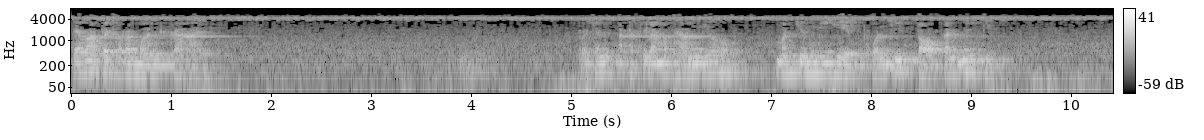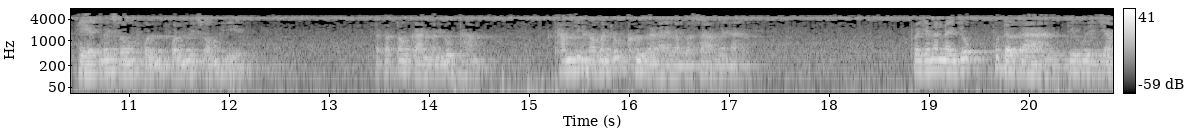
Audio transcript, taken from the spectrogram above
แต่ว่าไปทรมานกาย เพราะฉะนั้นอัตกิลมัฐานโยกมันจึงมีเหตุผลที่ต่อกันไม่ติด เหตุไม่สมผลผลไม่สมเหตุ แล้วก็ต้องการบรรลุธรรมธรรมที่เขาบรรลุคืออะไรเราก็ทราบไม่ได้เพราะฉะนั้นในยุคพุทธกาลที่พระเจ้า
